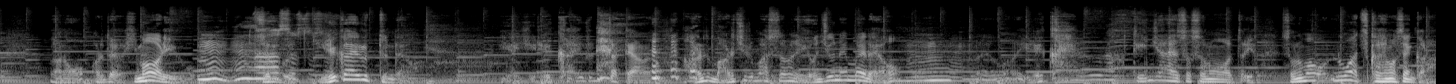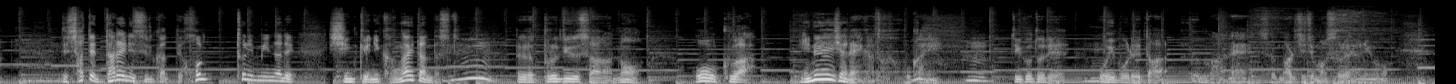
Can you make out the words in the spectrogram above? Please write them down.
あのあれだよひまわりを全部入れ替えるって言うんだよ。いや入れ替えるってだってあの あれでマルチルマスターの40年前だよ。入れ替えなくていいんじゃないですかそのままとそのままのは使えませんから。でさて誰にするかって本当にみんなで真剣に考えたんですと、うん、だけどプロデューサーの多くはいねえじゃないかと他に。と、うん、いうことで老いぼれた、まあねマルチルマストラにも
